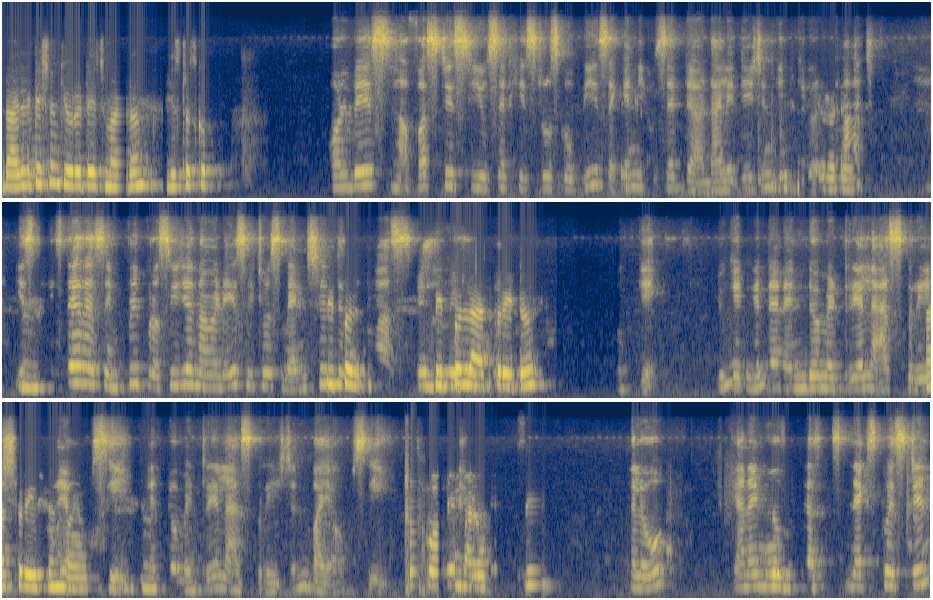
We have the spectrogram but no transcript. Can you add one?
dilatation curettage, madam. Histoscope. Always, uh, first is you said hysteroscopy, second you said uh, dilatation in curettage. Is, hmm. is there a simple procedure nowadays which was mentioned in the Pipelle. class? Pipelle aspirators. Okay. You can get an endometrial aspiration, Aspiration biopsy. biopsy. Hmm. Endometrial aspiration biopsy. Hello? Can I move to the next question?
